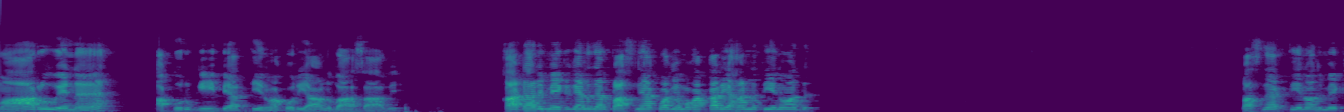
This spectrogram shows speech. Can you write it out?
මාරු වෙන අකුරු කිහිපයක් තියෙනවා කොරියානු භාෂාවේ. කාට හරි මේක ගැන දැන් ප්‍රශ්නයක් වගේ මොකක් හරි අහන්න තියෙනවද? ප්‍රශ්නයක් තියෙනවද මේක?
